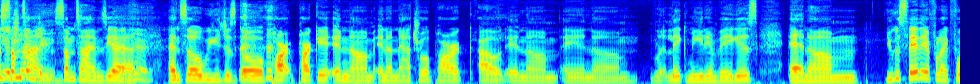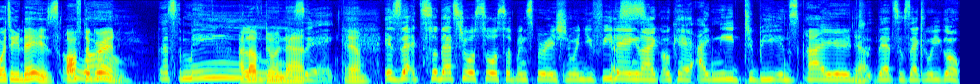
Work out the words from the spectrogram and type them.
sometimes, traveling. sometimes, yeah. Okay. And so we just go park park it in um in a natural park Mm. out in um in um Lake Mead in Vegas, and um you can stay there for like 14 days Oh, off the grid. That's amazing. I love doing that. Yeah. Is that so? That's your source of inspiration when you're feeling Yes. like, okay, I need to be inspired. Yeah. That's exactly where you go.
